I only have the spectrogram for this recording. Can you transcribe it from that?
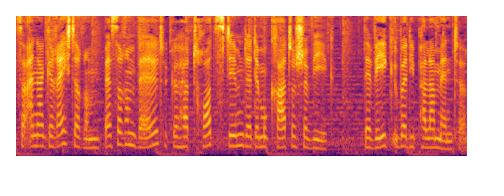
Zu einer gerechteren, besseren Welt gehört trotzdem der demokratische Weg, der Weg über die Parlamente.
